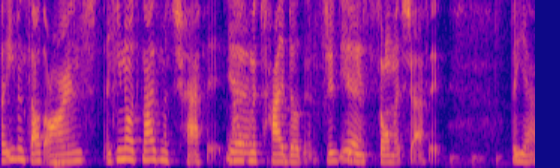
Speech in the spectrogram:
or even South Orange, like you know, it's not as much traffic. Not Yeah. as much high buildings. Jersey City Yeah. is so much traffic. But yeah.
